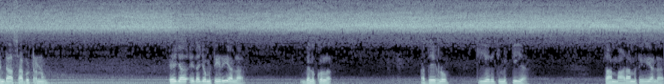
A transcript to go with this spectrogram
ਪਿੰਡ ਬੁੱਟਰ ਨੂੰ। ਇਹ ਜਾਂ ਇਹਦਾ ਜੋ ਮਟੀਰੀਅਲ ਆ, ਬਿਲਕੁਲ ਆ ਦੇਖ ਲਓ ਕੀ ਇਹਦੇ ਚ ਮਿੱਟੀ ਆ। ਤਾਂ ਮਾੜਾ ਮਟੀਰੀਅਲ ਆ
